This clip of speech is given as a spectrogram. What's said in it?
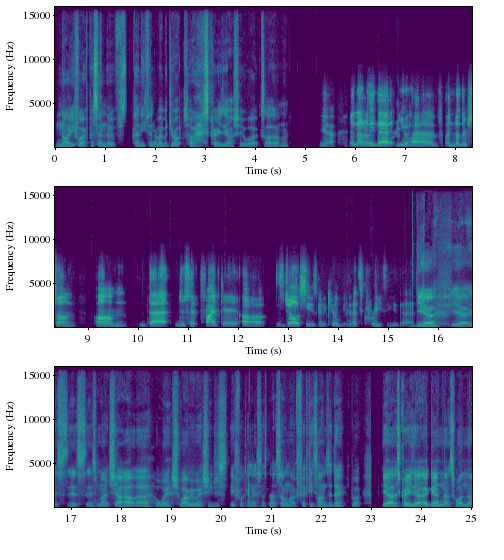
ninety five percent of anything I've ever dropped. So it's crazy how shit works like that, man. Yeah, and not only that, you have another song, um, that just hit 5k. Uh, this jealousy is gonna kill me. That's crazy. That Yeah, yeah, it's it's it's my shout out uh Wish, why we wish he just he fucking listens to that song like 50 times a day. But yeah, it's crazy. Again, that's one that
